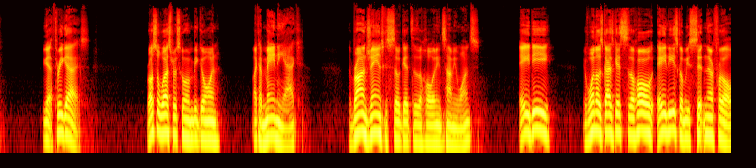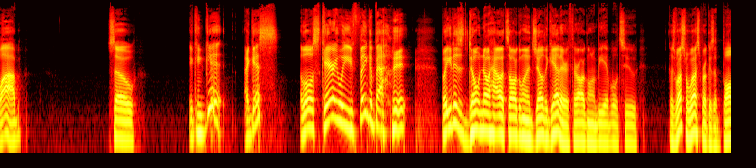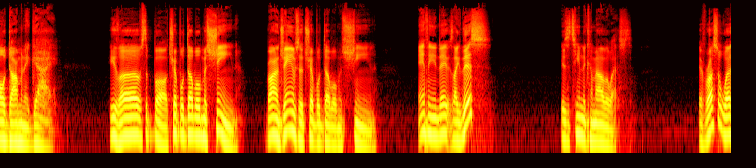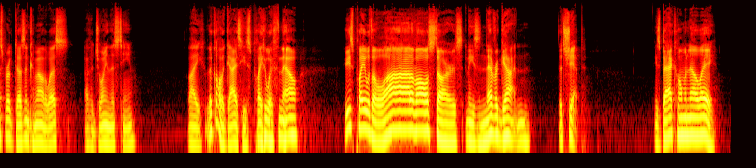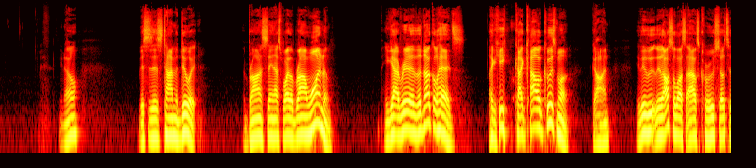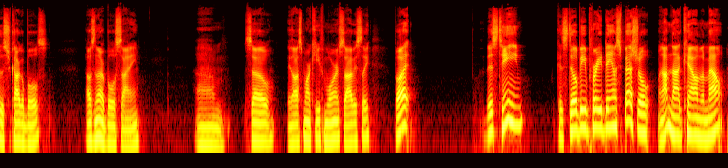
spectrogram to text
you got three guys. Russell Westbrook's going to be going like a maniac. LeBron James can still get to the hole anytime he wants. AD, if one of those guys gets to the hole, AD is going to be sitting there for the lob. So it can get, I guess, a little scary when you think about it. But you just don't know how it's all going to gel together if they're all going to be able to. Because Russell Westbrook is a ball dominant guy. He loves the ball, triple double machine. Brian James is a triple double machine. Anthony Davis, like this is a team to come out of the West. If Russell Westbrook doesn't come out of the West after joining this team, like look all the guys he's played with now. He's played with a lot of all stars and he's never gotten the chip. He's back home in LA. You know, this is his time to do it. LeBron is saying that's why LeBron wanted him. He got rid of the knuckleheads. Like he got Kyle Kuzma gone. They also lost Alex Caruso to the Chicago Bulls. That was another Bulls signing. Um, so they lost Markieff Morris, obviously. But this team could still be pretty damn special, and I'm not counting them out.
